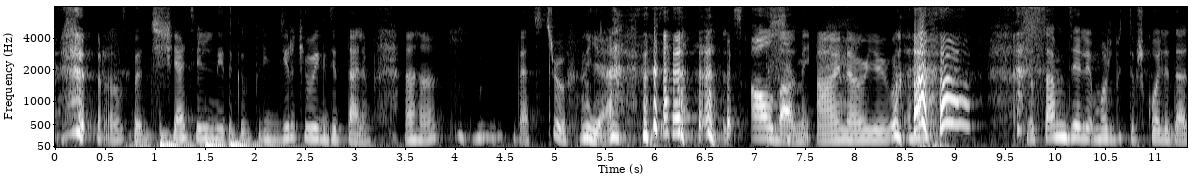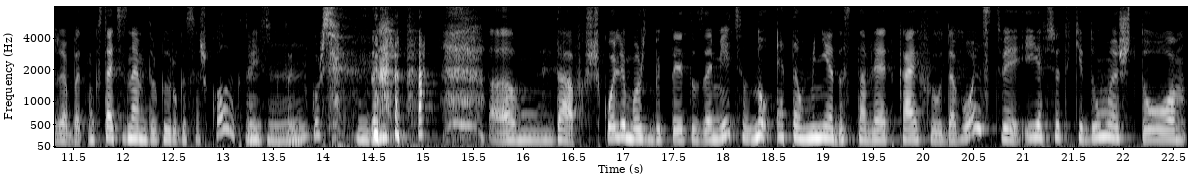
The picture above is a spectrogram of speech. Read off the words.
просто тщательный, такой придирчивый к деталям. Ага. That's true. Yeah. That's all about me. I know you. На самом деле, может быть, ты в школе даже об этом. Мы, кстати, знаем друг друга со школы, кто, если кто не в курсе. Да, в школе, может быть, ты это заметил. Ну, это мне доставляет кайф и удовольствие, и я все таки думаю, что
